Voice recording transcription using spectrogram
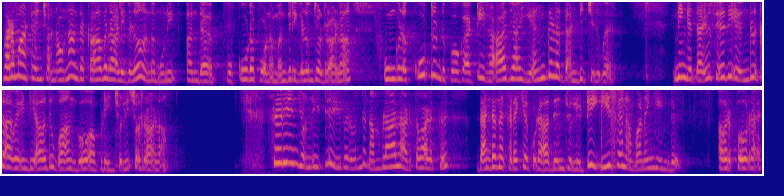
வரமாட்டேன்னு சொன்னோன்னா அந்த காவலாளிகளும் அந்த முனி அந்த கூட போன மந்திரிகளும் சொல்கிறாளாம் உங்களை கூட்டுண்டு போகாட்டி ராஜா எங்களை தண்டிச்சிருவார். நீங்கள் தயவுசெய்து எங்களுக்காக வேண்டியாவது வாங்கோ அப்படின்னு சொல்லி சொல்கிறாளாம் சரின்னு சொல்லிட்டு இவர் வந்து நம்மளால் அடுத்தவாளுக்கு தண்டனை கிடைக்கக்கூடாதுன்னு சொல்லிட்டு ஈசனை வணங்கிண்டு அவர் போகிறார்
